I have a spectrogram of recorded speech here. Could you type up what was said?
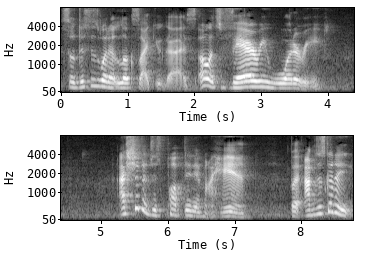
So this is what it looks like, you guys. Oh, it's very watery. I should have just pumped it in my hand. But I'm just going to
